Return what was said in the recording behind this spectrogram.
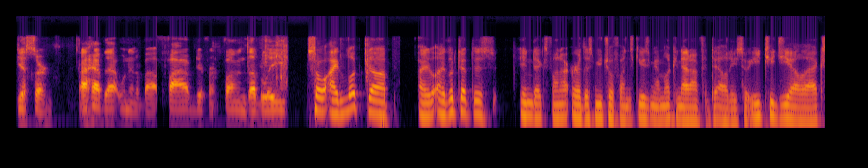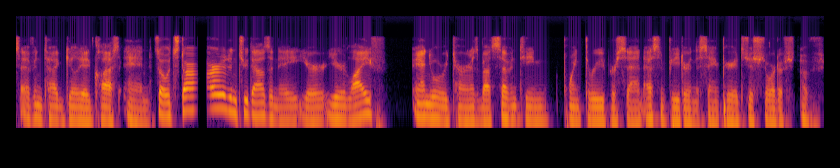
Yes, sir. I have that one in about five different funds, I believe. So I looked up, I, I looked up this index fund or this mutual fund, excuse me, I'm looking at on Fidelity. So ETGLX, Eventide Gilead Class N. So it started in 2008. Your your life annual return is about 17.3%. S&P during the same period is just short of, of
